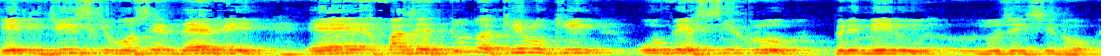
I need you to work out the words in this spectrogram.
ele diz que você deve é, fazer tudo aquilo que o versículo primeiro nos ensinou:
